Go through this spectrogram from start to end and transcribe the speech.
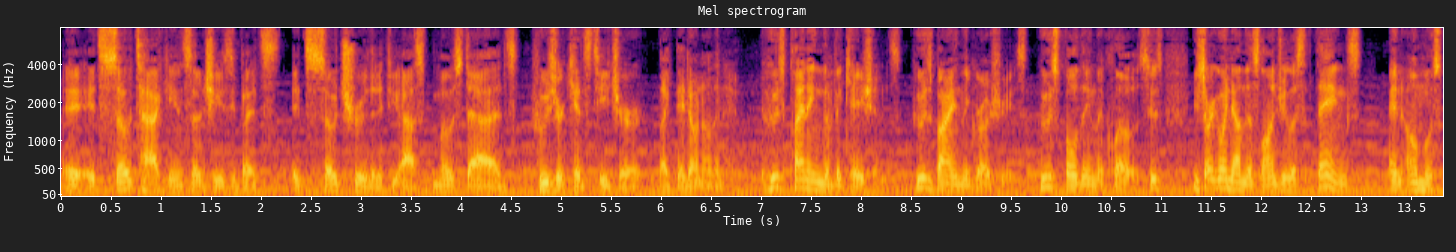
It's so tacky and so cheesy, but it's it's so true that if you ask most dads, who's your kid's teacher, like they don't know the name. Who's planning the vacations? Who's buying the groceries? Who's folding the clothes? Who's you start going down this laundry list of things, and almost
